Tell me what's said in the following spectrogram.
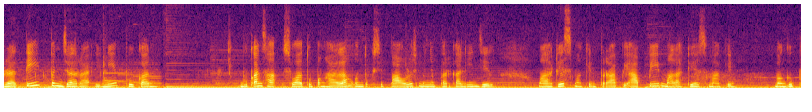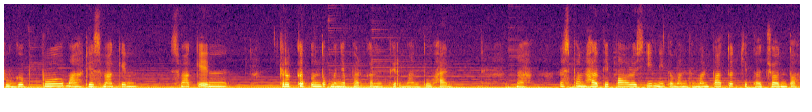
Berarti penjara ini bukan bukan suatu penghalang untuk si Paulus menyebarkan Injil. Malah dia semakin berapi-api, malah dia semakin menggebu-gebu, malah dia semakin semakin greget untuk menyebarkan firman Tuhan. Nah, respon hati Paulus ini teman-teman patut kita contoh.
